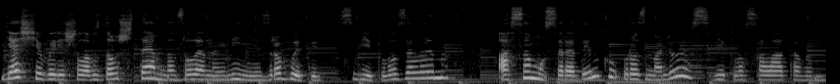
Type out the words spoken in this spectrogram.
Я ще вирішила вздовж темно-зеленої лінії зробити світло-зелену, а саму серединку розмалюю світло-салатовим.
